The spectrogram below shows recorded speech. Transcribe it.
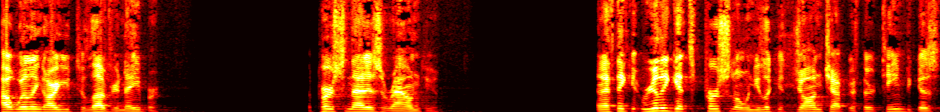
How willing are you to love your neighbor? The person that is around you. And I think it really gets personal when you look at John chapter 13 because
